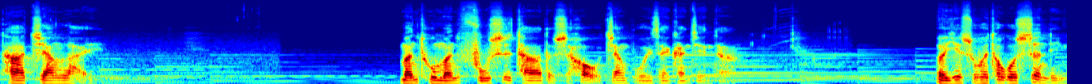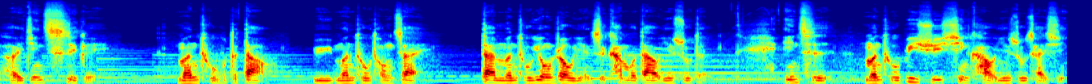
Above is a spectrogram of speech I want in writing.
他将来。门徒们服侍他的时候，将不会再看见他，而耶稣会透过圣灵和已经赐给门徒的道与门徒同在，但门徒用肉眼是看不到耶稣的，因此门徒必须信靠耶稣才行。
